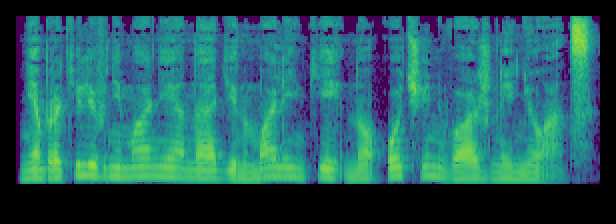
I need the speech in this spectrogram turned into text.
не обратили внимания на один маленький, но очень важный нюанс.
